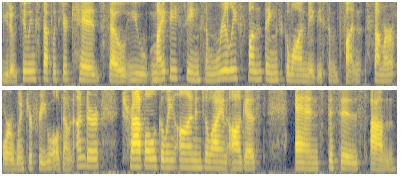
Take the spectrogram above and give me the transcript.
you know, doing stuff with your kids. So you might be seeing some really fun things go on, maybe some fun summer or winter for you all down under, travel going on in July and August. And this is, um,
